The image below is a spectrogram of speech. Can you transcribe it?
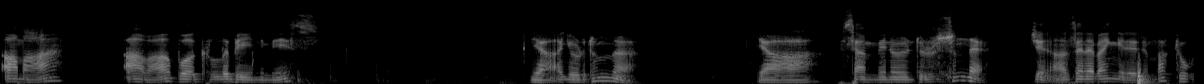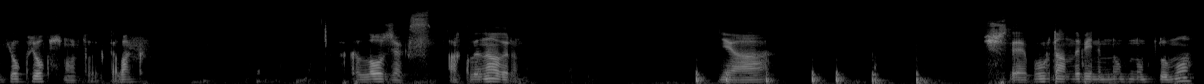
Ama ama bu akıllı beynimiz ya gördün mü? Ya sen beni öldürürsün de cenazene ben gelirim. Bak yok yok yoksun ortalıkta bak. Akıllı olacaksın. Aklını alırım. Ya. İşte buradan da benim noob noobluğumu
